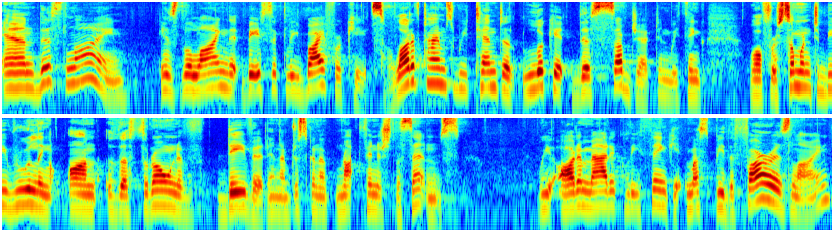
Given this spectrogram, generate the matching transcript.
And this line is the line that basically bifurcates. A lot of times we tend to look at this subject and we think, well, for someone to be ruling on the throne of David, and I'm just going to not finish the sentence, we automatically think it must be the Pharez line.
